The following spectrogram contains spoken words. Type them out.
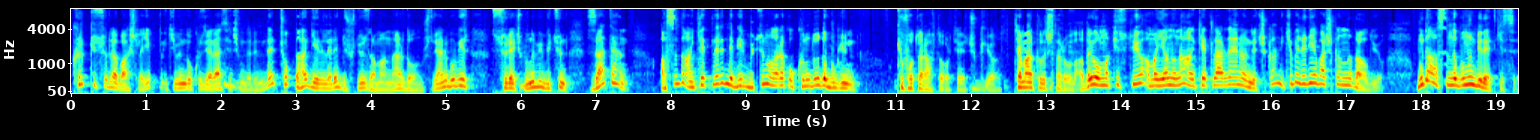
40 küsürle başlayıp 2009 yerel seçimlerinde çok daha gerilere düştüğü zamanlar da olmuştur. Yani bu bir süreç, bunu bir bütün. Zaten aslında anketlerin de bir bütün olarak okunduğu da bugün ki fotoğrafta ortaya çıkıyor. Kemal Kılıçdaroğlu aday olmak istiyor ama yanına anketlerde en önde çıkan iki belediye başkanını da alıyor. Bu da aslında bunun bir etkisi.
